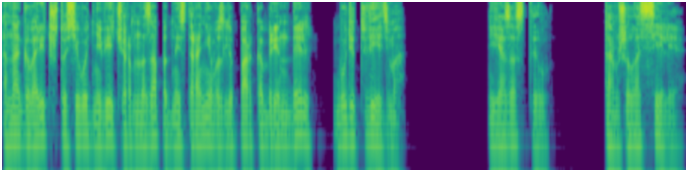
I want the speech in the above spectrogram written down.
Она говорит, что сегодня вечером на западной стороне возле парка Бриндель будет ведьма». Я застыл. Там жила Селия.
